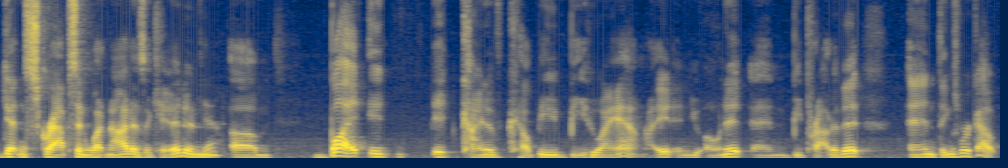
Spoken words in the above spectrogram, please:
getting scraps and whatnot as a kid, and yeah. um, but it it kind of helped me be who I am, right? And you own it and be proud of it, and things work out.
